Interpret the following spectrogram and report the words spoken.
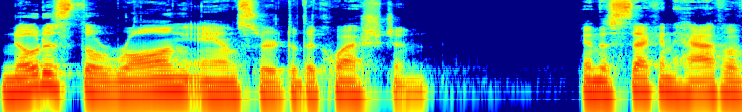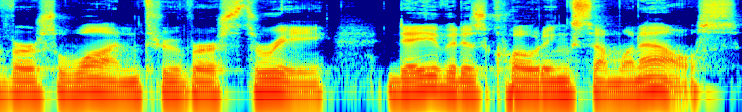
notice the wrong answer to the question. In the second half of verse 1 through verse 3, David is quoting someone else.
